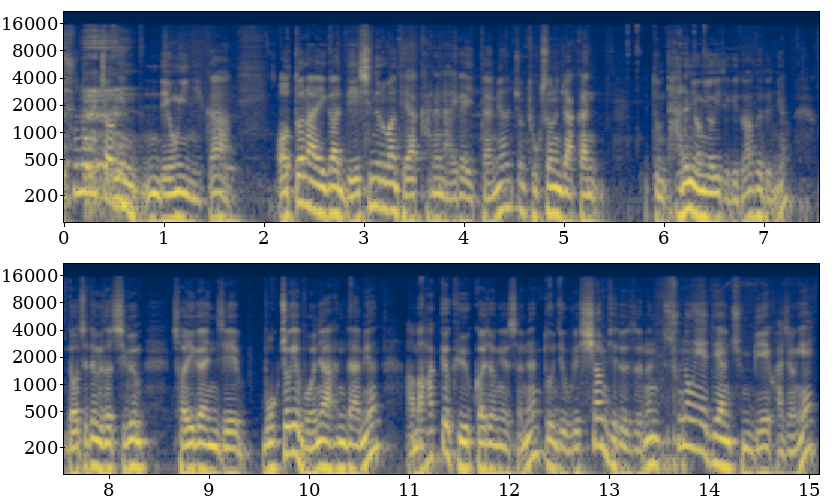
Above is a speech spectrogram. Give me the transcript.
수능적인 내용이니까 어떤 아이가 내신으로만 대학 가는 아이가 있다면 좀 독서는 좀 약간 좀 다른 영역이 되기도 하거든요. 근데 어쨌든 그래서 지금 저희가 이제 목적이 뭐냐 한다면 아마 학교 교육 과정에서는 또 이제 우리 시험 제도에서는 수능에 대한 준비의 과정에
